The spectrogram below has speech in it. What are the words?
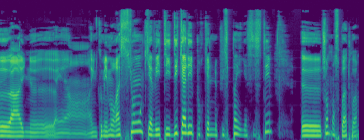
euh, à, une, à une commémoration qui avait été décalée pour qu'elle ne puisse pas y assister. tu en penses quoi, toi?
